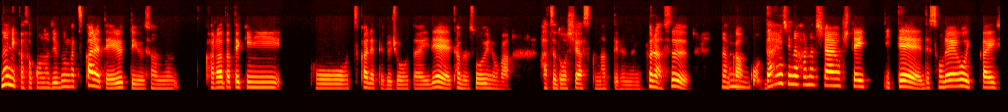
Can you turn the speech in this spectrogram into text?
何かそこの自分が疲れているっていう、その体的にこう疲れてる状態で、多分そういうのが発動しやすくなってるのに、プラス、なんかうんこう大事な話し合いをしていいて、で、それを一回、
